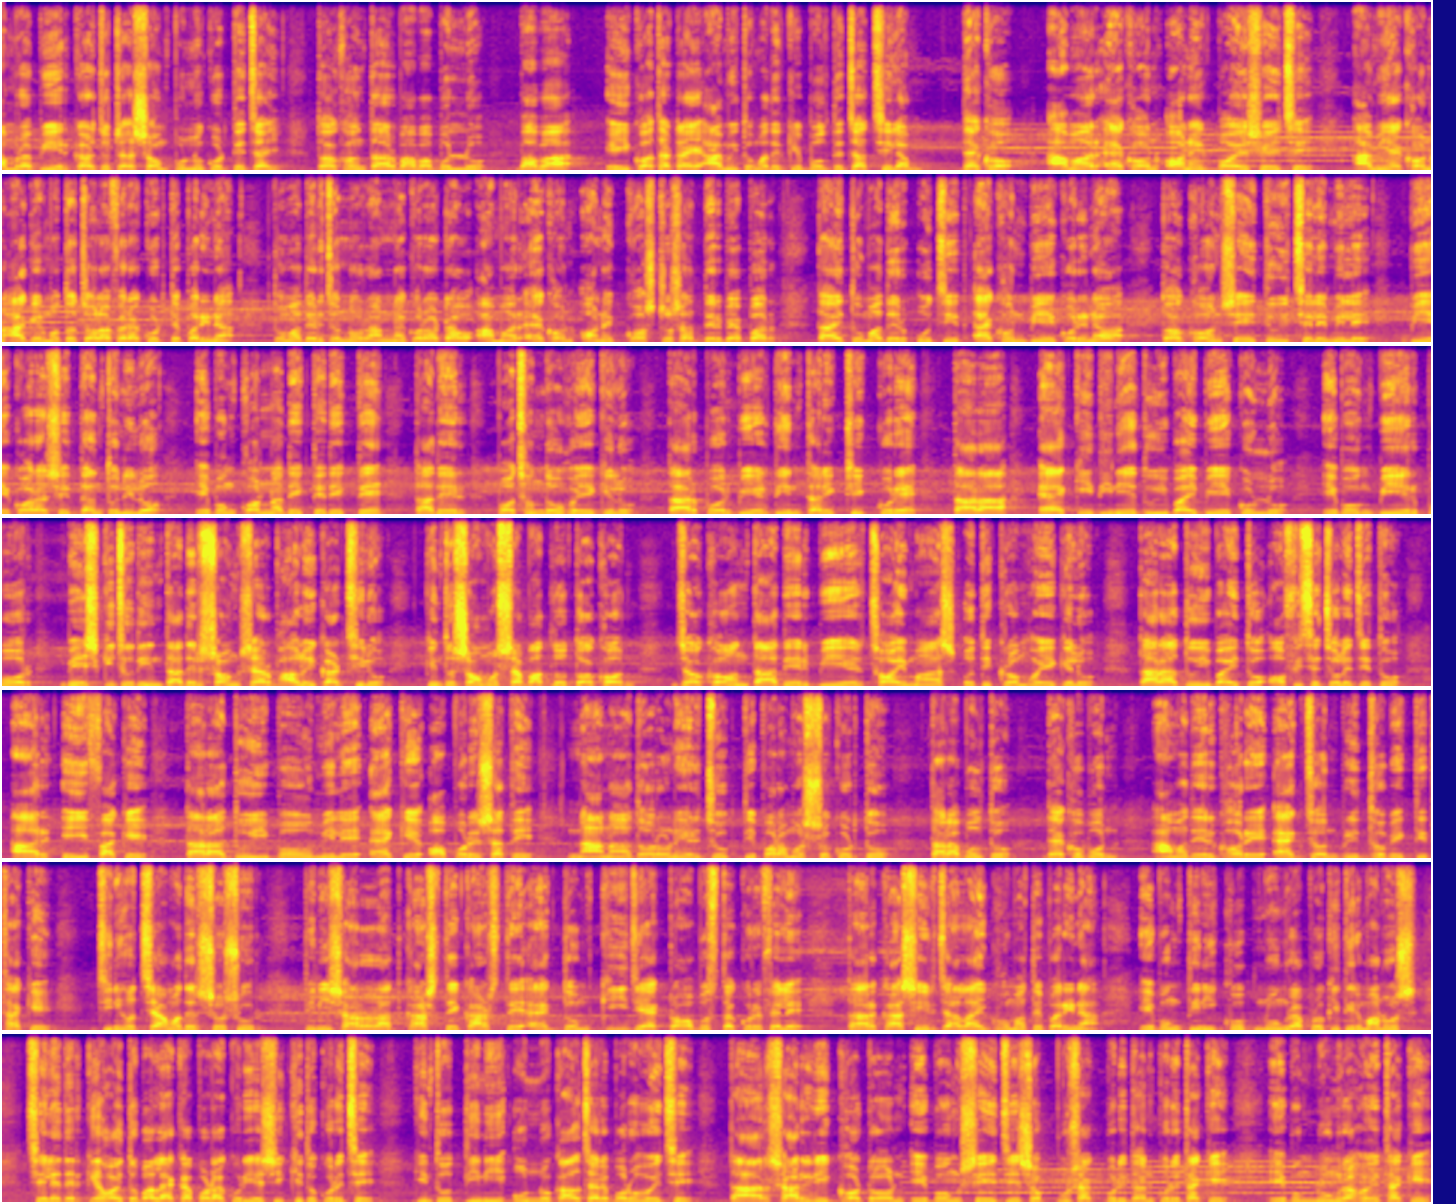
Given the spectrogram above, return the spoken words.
আমরা বিয়ের কার্যটা সম্পূর্ণ করতে চাই তখন তার বাবা বলল, বাবা, এই কথাটাই আমি তোমাদেরকে বলতে চাচ্ছিলাম দেখো আমার এখন অনেক বয়স হয়েছে। আমি এখন আগের মতো চলাফেরা করতে পারি না। তোমাদের জন্য রান্না করাটাও আমার এখন অনেক কষ্টসাধ্যের ব্যাপার। তাই তোমাদের উচিত এখন বিয়ে করে নেওয়া। তখন সেই দুই ছেলে মিলে বিয়ে করার সিদ্ধান্ত নিল এবং কন্যা দেখতে দেখতে তাদের পছন্দও হয়ে গেল। তারপর বিয়ের দিন তারিখ ঠিক করে তারা একই দিনে দুই ভাই বিয়ে করল। এবং বিয়ের পর বেশ কিছুদিন তাদের সংসার ভালোই কাটছিল। কিন্তু সমস্যা বাঁধল তখন, যখন তাদের বিয়ের ছয় মাস অতিক্রম হয়ে গেল। তারা দুই ভাই তো অফিসে চলে যেত, আর এই ফাঁকে তারা দুই বউ মিলে একে অপরের সাথে নানা ধরনের যুক্তি পরামর্শ করত। তারা বলতো, দেখো বোন, আমাদের ঘরে একজন বৃদ্ধ ব্যক্তি থাকে, যিনি হচ্ছে আমাদের শ্বশুর। তিনি সারা রাত কাশতে কাশতে একদম কি যে একটা অবস্থা করে ফেলে। তার কাশির জ্বালায় ঘুমাতে পারি না এবং তিনি খুব নোংরা প্রকৃতির মানুষ। ছেলেদেরকে হয়তোবা লেখাপড়া করিয়ে শিক্ষিত করেছে, কিন্তু তিনি অন্য কালচারে বড় হয়েছে। তার শারীরিক ঘটন এবং সে যেসব পোশাক পরিধান করে থাকে এবং নোংরা হয়ে থাকে,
